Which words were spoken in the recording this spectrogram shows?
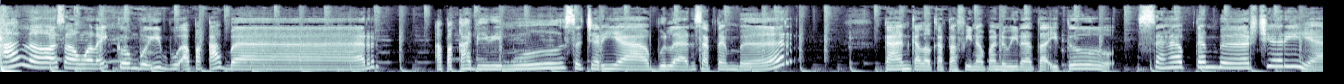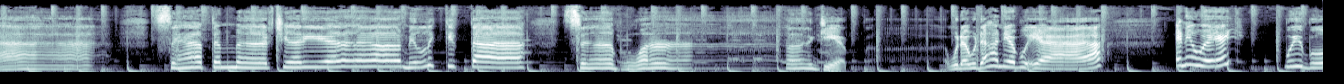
Halo, Assalamualaikum Bu Ibu, apa kabar? Apakah dirimu seceria bulan September? Kan kalau kata Vina Pandewinata itu September ceria September ceria milik kita semua Gitu Mudah-mudahan ya Bu ya Anyway, Bu Ibu,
